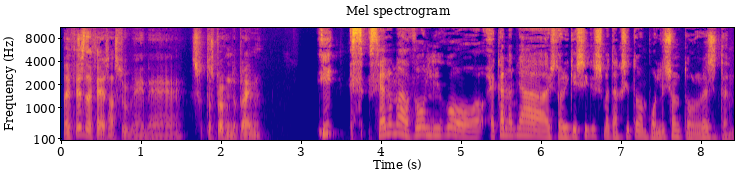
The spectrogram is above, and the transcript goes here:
Δηλαδή θες δεν θες ας πούμε είναι το σπρώχνει το πράγμα. Ή, θέλω να δω λίγο, έκανα μια ιστορική σύγκριση μεταξύ των πωλήσεων των Resident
